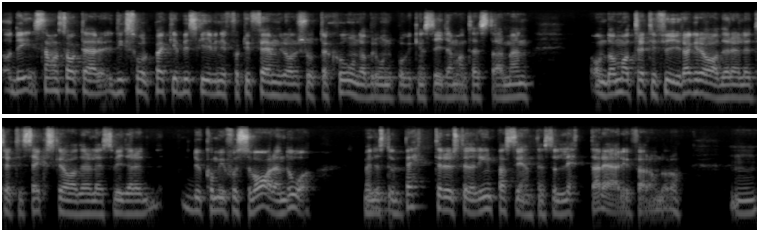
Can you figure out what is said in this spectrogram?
och det är samma sak där, Dick Solberg är beskriven i 45 graders rotation då, beroende på vilken sida man testar. Men om de har 34 grader eller 36 grader eller så vidare, du kommer ju få svar ändå. Men desto bättre du ställer in patienten, desto lättare är det ju för dem. Då, då. Mm.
